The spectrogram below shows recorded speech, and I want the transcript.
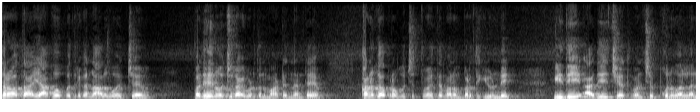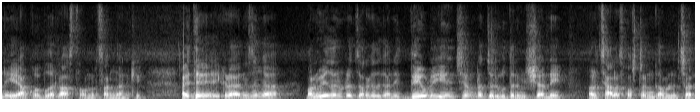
తర్వాత యాగవ పత్రిక నాలుగో అధ్యాయం పదిహేను వచ్చి రాయబడుతున్న మాట ఏంటంటే కనుక ప్రభు చిత్తం అయితే మనం బ్రతికి ఉండి ఇది అది చేతమని చెప్పుకునే వాళ్ళని యాకోబు గారు రాస్తా ఉన్నారు సంఘానికి. అయితే ఇక్కడ నిజంగా మనం ఏదైనా జరగదు కానీ దేవుడు ఏం చేయాలంటే జరుగుతున్న విషయాన్ని మనం చాలా స్పష్టంగా గమనించాలి.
